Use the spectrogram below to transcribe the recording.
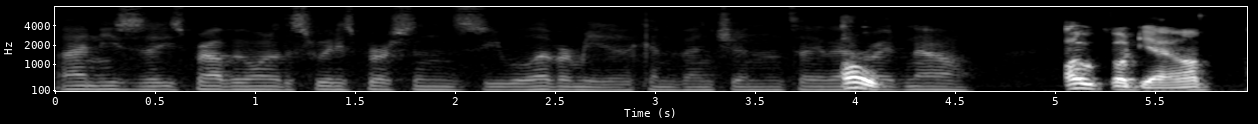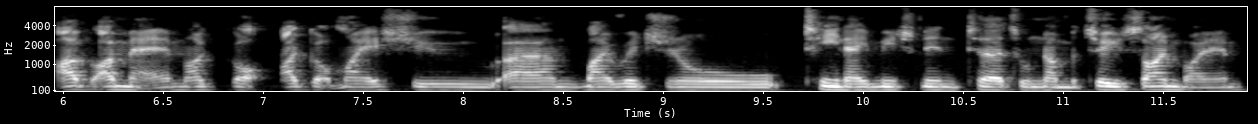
and he's he's probably one of the sweetest persons you will ever meet at a convention. I'll tell you that Oh. right now. Oh god, yeah, I, I, I met him. I got I got my issue, um, my original Teenage Mutant Ninja Turtle number two signed by him.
